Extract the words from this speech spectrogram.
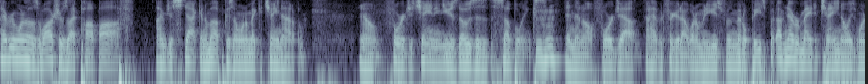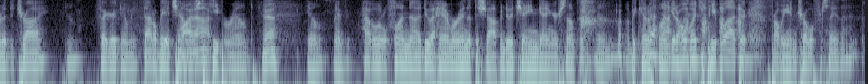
Every one of those washers I pop off. I'm just stacking them up because I want to make a chain out of them. You know, forge a chain and use those as the sublinks, Mhm. and then I'll forge out. I haven't figured out what I'm going to use for the middle piece, but I've never made a chain. Always wanted to try. You know, figured, I mean, that'll be a challenge to keep around Yeah. you know, maybe have a little fun, uh, do a hammer in at the shop and do a chain gang or something. You know, that'd be kind of fun. Get a whole bunch of people out there. Probably get in trouble for saying that.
